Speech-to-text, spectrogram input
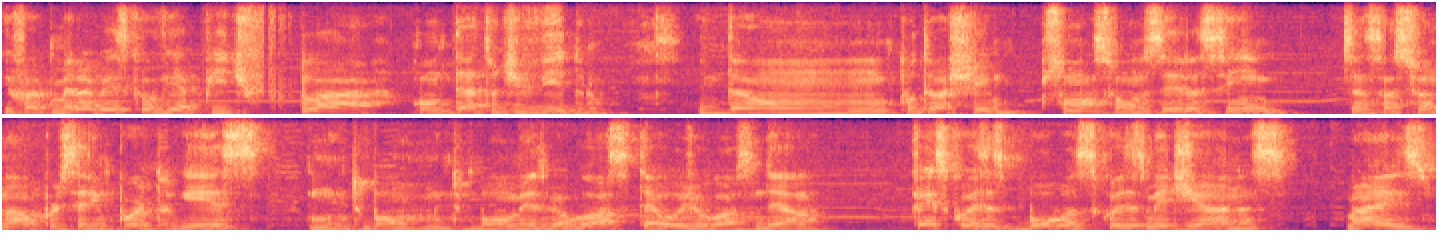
e foi a primeira vez que eu vi a Pitch lá com teto de vidro. Então, puta, eu achei uma sonzeira assim sensacional por ser em português. Muito bom, muito bom mesmo. Eu gosto, até hoje eu gosto dela. Fez coisas boas, coisas medianas, mas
